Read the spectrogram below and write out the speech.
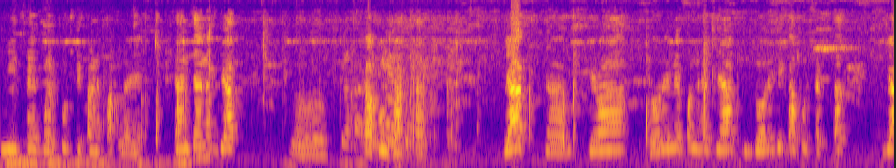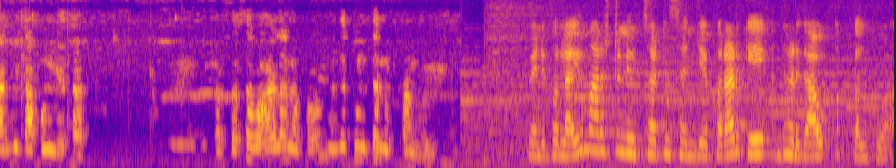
मी इथे भरपूर ठिकाणी पाहिलं आहे त्यांच्यानं बॅग कापून टाकतात. जॅक किंवा दोरीने पण हे जॅक दोरी बी कापू शकतात जॅक बी कापून घेतात. तर तसं व्हायला नको म्हणजे तुमचं नुकसान होईल. ट्वेंटी फोर लाईव्ह महाराष्ट्र न्यूजसाठी संजय पराडके धडगाव अक्कलकुवा.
